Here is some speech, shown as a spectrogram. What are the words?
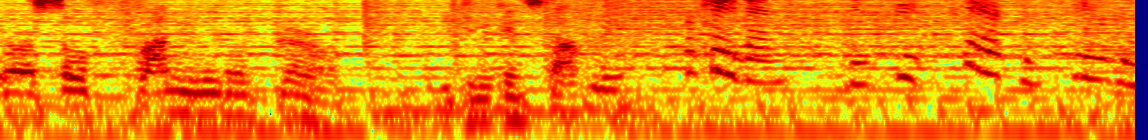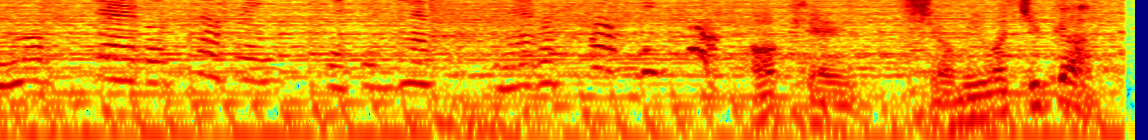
You're so funny, little girl. You think you can stop me? Okay then, be prepared to feel the most terrible suffering that you have never felt before. Okay, show me what you got.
